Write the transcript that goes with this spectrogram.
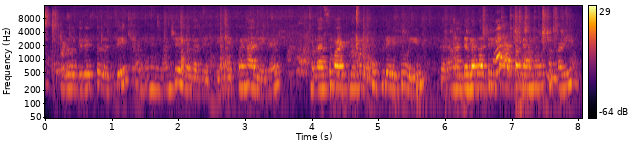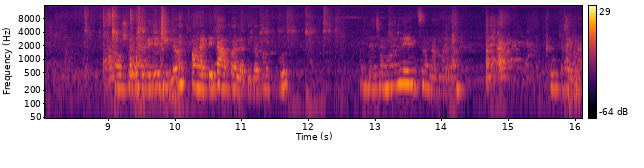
पापड वगैरे तळते आणि ह्यांना जेवायला देते. हे पण आले नाही मला असं वाटलेलं खूप लेट होईल. कारण आद्याला रात्री ताप आल्यामुळे सकाळी औषध वगैरे दिलं. पहाटे ताप आला तिला भरपूर. त्याच्यामुळं त्याच्यामुळे लेट झाला मला उठायला.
